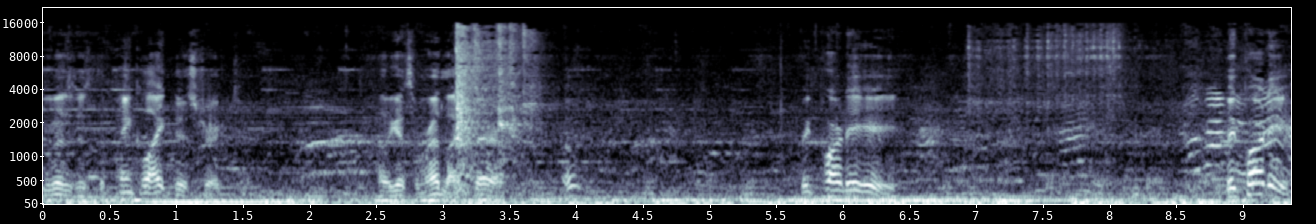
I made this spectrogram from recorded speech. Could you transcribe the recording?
what is this? The Pink Light District. Oh, we got some red lights there. Oh. Big party. Big party.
